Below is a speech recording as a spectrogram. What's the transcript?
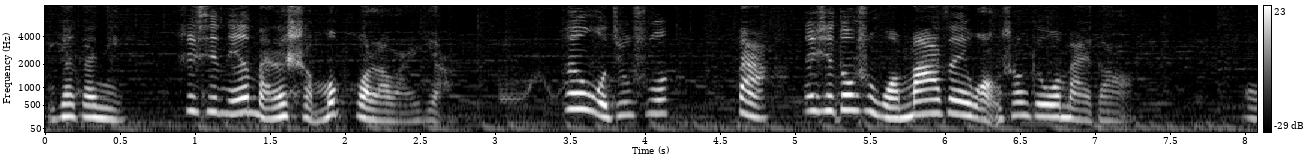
你看看你这些年买了什么破烂玩意儿？哎，我就说，爸，那些都是我妈在网上给我买的。哦，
